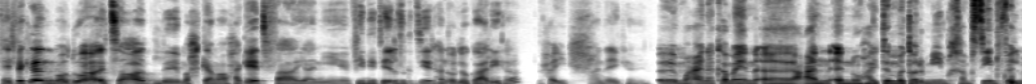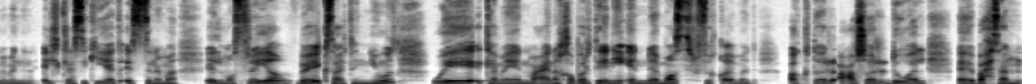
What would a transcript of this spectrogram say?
هي الفكرة إن الموضوع اتصعد لمحكمة وحاجات فيعني في details كتير هنقول لكم عليها حقيقي. معانا إيه كمان؟ آه، معانا كمان آه، عن إنه هيتم ترميم 50 فيلم من الكلاسيكيات السينما آه. very exciting news. وكمان معانا خبر تاني إن مصر في قائمة أكتر عشر دول آه، بحثا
